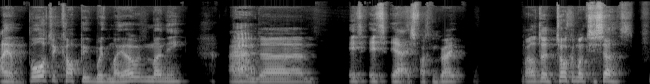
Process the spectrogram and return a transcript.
I have bought a copy with my own money, and um, it's it's yeah, it's fucking great. Well done. Talk amongst yourselves.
